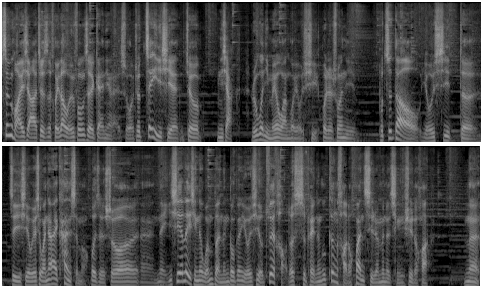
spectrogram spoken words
升华一下啊，就是回到文风这个概念来说，就这一些，就你想，如果你没有玩过游戏，或者说你不知道游戏的这一些游戏玩家爱看什么，或者说，呃，哪一些类型的文本能够跟游戏有最好的适配，能够更好的唤起人们的情绪的话，那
